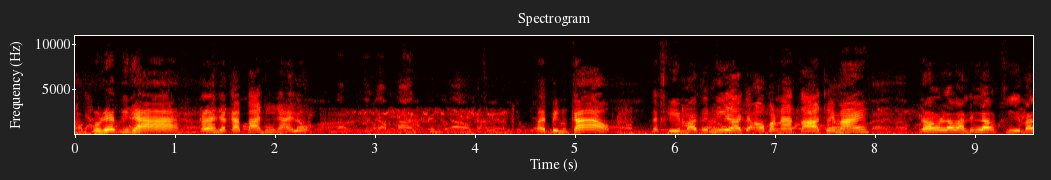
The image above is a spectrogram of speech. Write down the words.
ครับกรุงเทพกีฬากำลังจะกลับบ้านที่ไหนลูก กำลังจะกลับบ้านกลุ่มเก้าครับผมไปปิ่นเกล้าแต่ขี่มาเส้นนี้เราจะออกบางนาตราดใช่ไหมใช่ครับ แล้วระหว่างที่เราขี่มา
